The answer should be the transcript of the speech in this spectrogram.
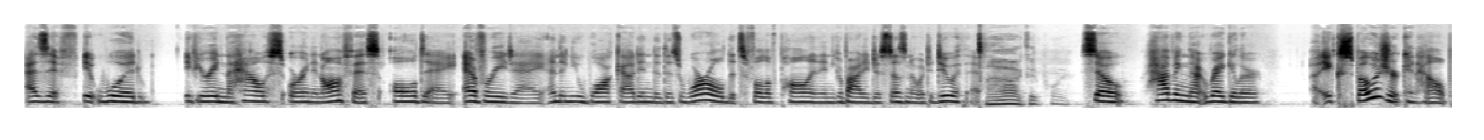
as if it would if you're in the house or in an office all day, every day, and then you walk out into this world that's full of pollen and your body just doesn't know what to do with it. Ah, good point. So having that regular uh, exposure can help.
